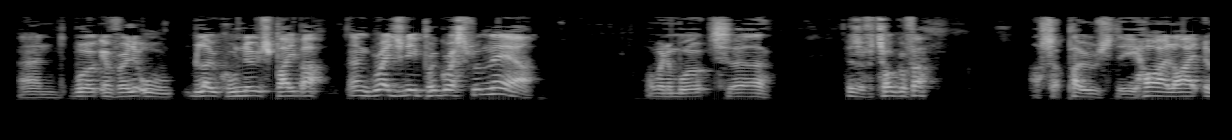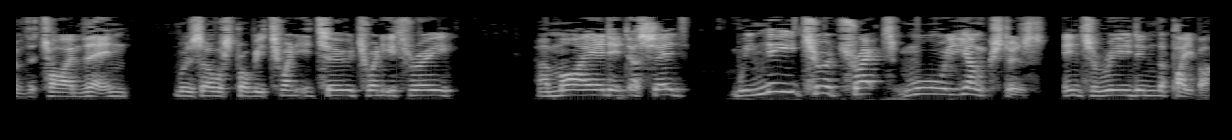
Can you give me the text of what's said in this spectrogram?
and working for a little local newspaper and gradually progressed from there. I went and worked uh, as a photographer. I suppose the highlight of the time then was I was probably 22, 23, and my editor said, we need to attract more youngsters into reading the paper.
